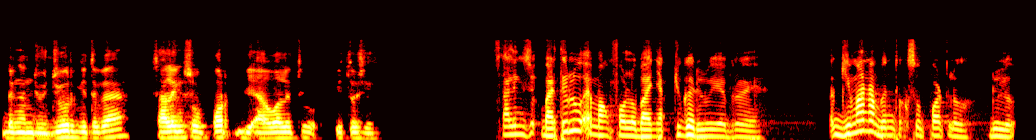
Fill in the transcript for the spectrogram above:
dengan jujur gitu kan. Saling support di awal itu itu sih. Saling berarti lu emang follow banyak juga dulu ya, Bro ya? Gimana bentuk support lu dulu?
